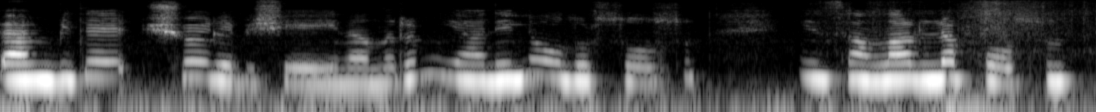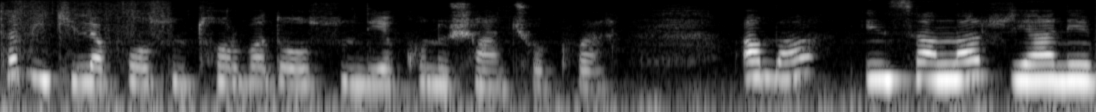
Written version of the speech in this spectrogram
Ben bir de şöyle bir şeye inanırım. Yani ne olursa olsun insanlar laf olsun, tabii ki laf olsun, torbada olsun diye konuşan çok var. Ama insanlar yani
